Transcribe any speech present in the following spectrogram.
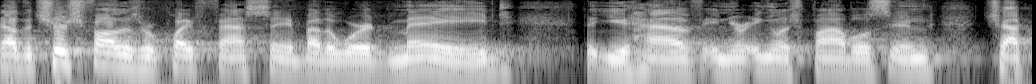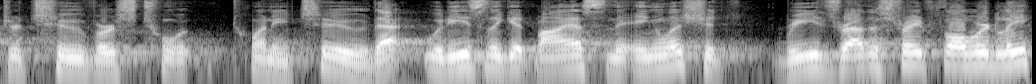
Now, the church fathers were quite fascinated by the word made that you have in your English Bibles in chapter 2, verse 22. That would easily get by us in the English. It reads rather straightforwardly.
